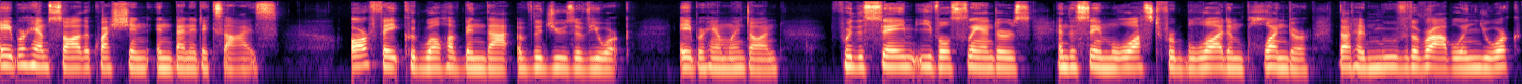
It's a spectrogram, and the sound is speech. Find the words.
Abraham saw the question in Benedict's eyes. Our fate could well have been that of the Jews of York, Abraham went on, for the same evil slanders and the same lust for blood and plunder that had moved the rabble in York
